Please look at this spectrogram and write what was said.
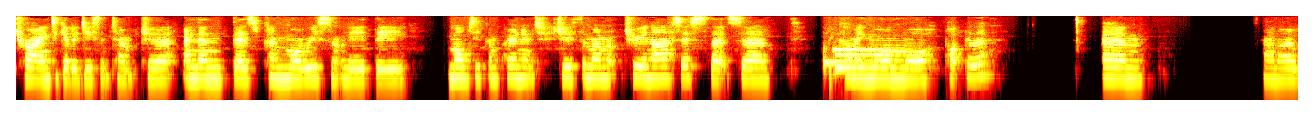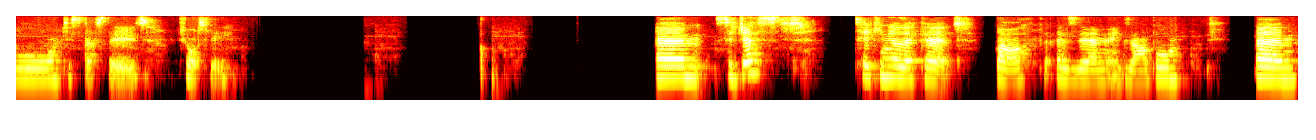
trying to get a decent temperature. And then there's kind of more recently the multi-component geothermometry analysis that's uh, becoming more and more popular. Um, and I will discuss those shortly. Um, suggest taking a look at Bath as an example. Um,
